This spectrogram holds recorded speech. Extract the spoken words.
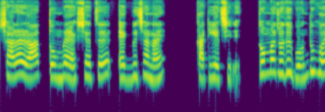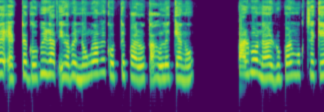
সারা রাত তোমরা একসাথে এক বিছানায় কাটিয়েছিলে। তোমরা যদি বন্ধু হয়ে একটা গভীর রাত এভাবে নোংরামি করতে পারো, তাহলে কেন পারব না, রূপার মুখ থেকে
